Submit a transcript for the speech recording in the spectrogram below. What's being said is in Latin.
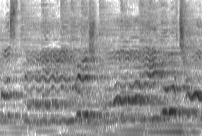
was bell ich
